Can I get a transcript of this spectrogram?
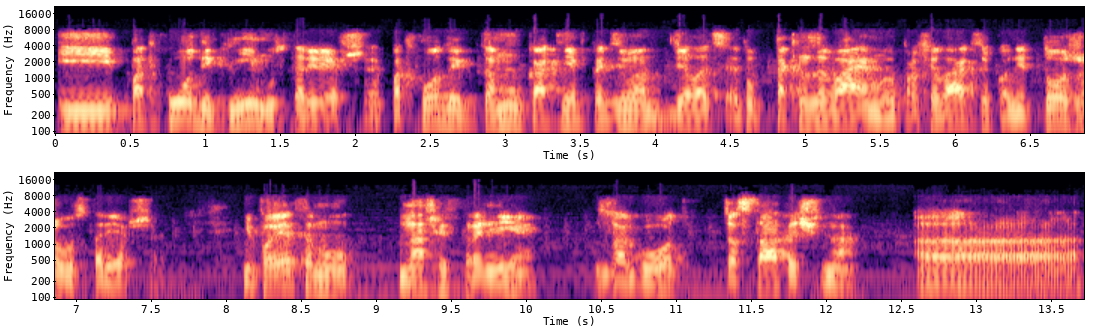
И подходы к ним устаревшие, подходы к тому, как необходимо делать эту так называемую профилактику, они тоже устаревшие. И поэтому в нашей стране за год достаточно много,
